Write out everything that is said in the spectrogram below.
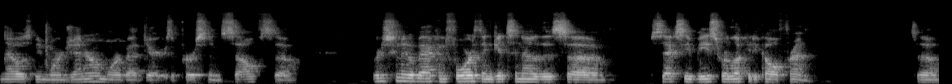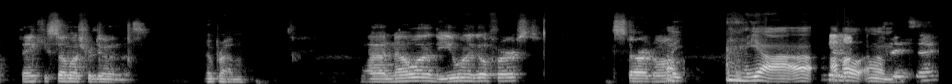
Noah's be more general, more about Deriq as a person himself. So we're just going to go back and forth and get to know this uh, sexy beast we're lucky to call friend. So thank you so much for doing this. No problem. Uh, Noah, do you want to go first? Start off. yeah, I, Yeah, I'll um I'd say.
